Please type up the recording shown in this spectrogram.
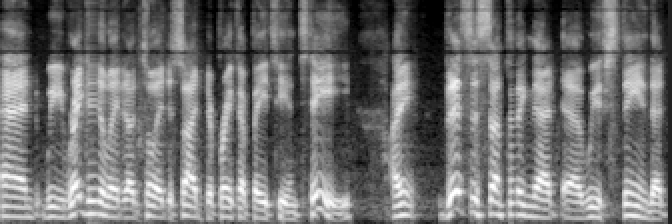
and we regulated until they decided to break up AT and T. I mean, this is something that uh, we've seen that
